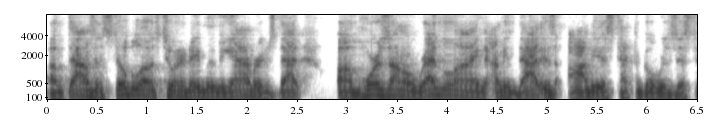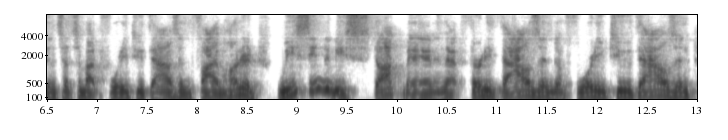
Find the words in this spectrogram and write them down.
um, still below its 200 day moving average. That um, horizontal red line, I mean, that is obvious technical resistance. That's about 42,500. We seem to be stuck, man, in that 30,000 to 42,000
